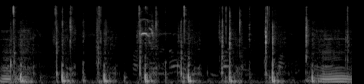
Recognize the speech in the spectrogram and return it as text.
ம் ம்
